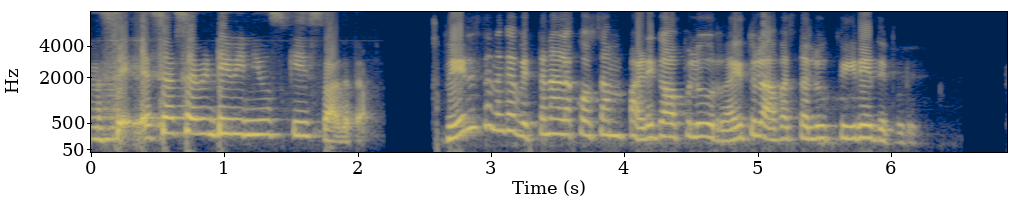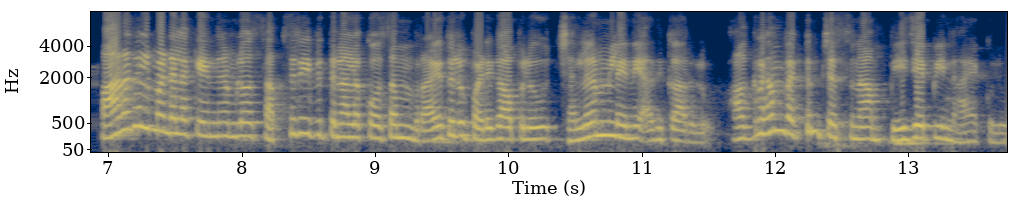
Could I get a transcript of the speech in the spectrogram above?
నమస్తే. ఎస్ఆర్ సెవెన్ టీవీ న్యూస్కి స్వాగతం. వేరుశనగ విత్తనాల కోసం పడిగాపులు రైతుల అవస్థలు తీరేదెప్పుడు. పానగల్ మండల కేంద్రంలో సబ్సిడీ విత్తనాల కోసం రైతులు పడిగాపులు చలనం లేని అధికారులు. ఆగ్రహం వ్యక్తం చేస్తున్న బీజేపీ నాయకులు.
